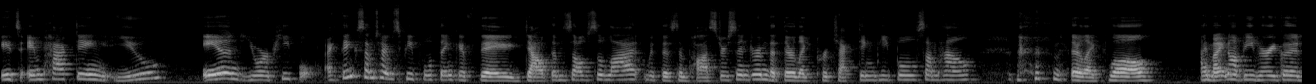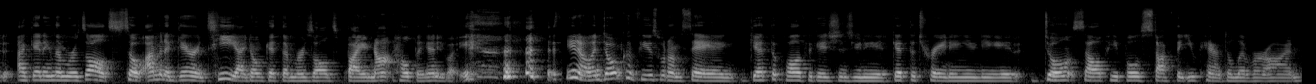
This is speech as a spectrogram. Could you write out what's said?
it's impacting you and your people. I think sometimes people think if they doubt themselves a lot with this imposter syndrome that they're like protecting people somehow. they're like, well, I might not be very good at getting them results, so I'm to guarantee I don't get them results by not helping anybody. you know, and don't confuse what I'm saying. Get the qualifications you need, get the training you need. Don't sell people stuff that you can't deliver on.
